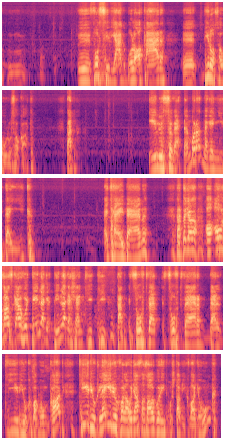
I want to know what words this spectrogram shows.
ö, fosszíliákból akár ö, dinoszauruszokat. Tehát élő szövet nem marad meg ennyi ideig egy helyben. Tehát, hogy a, a, ahhoz az kell, hogy tényleg, ténylegesen ki, ki, tehát szoftver, szoftverben kiírjuk magunkat, kiírjuk, leírjuk valahogy azt az algoritmust, amik vagyunk,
